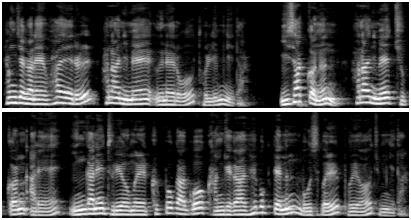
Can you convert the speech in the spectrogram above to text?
형제간의 화해를 하나님의 은혜로 돌립니다. 이 사건은 하나님의 주권 아래 인간의 두려움을 극복하고 관계가 회복되는 모습을 보여줍니다.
